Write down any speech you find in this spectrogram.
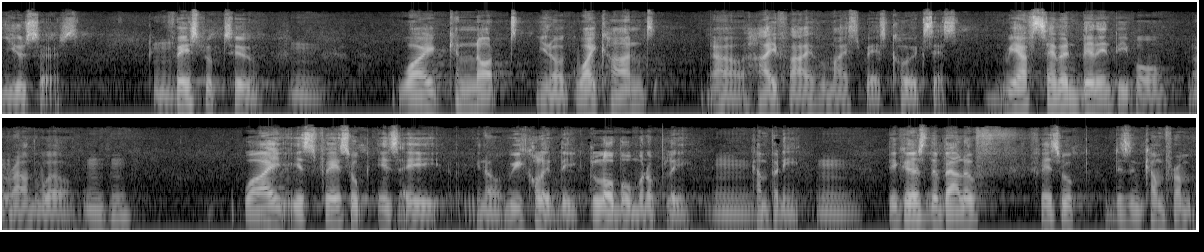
users. Facebook too. Why cannot you know? Why can't uh, Hi5 or MySpace coexist? We have seven billion people around the world. Mm-hmm. Why is Facebook is a you know we call it the global monopoly mm. company mm. because the value of Facebook doesn't come from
